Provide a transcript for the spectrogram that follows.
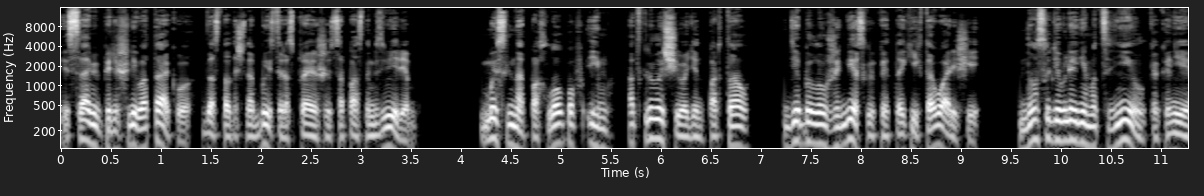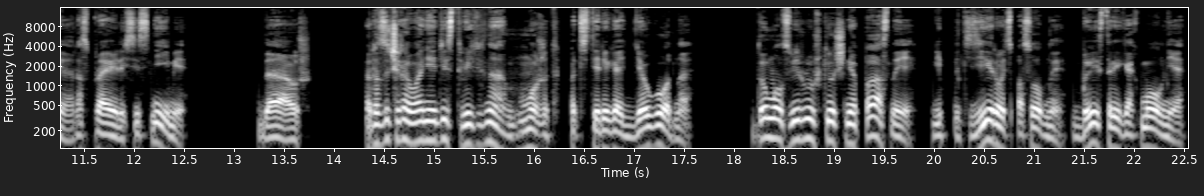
и сами перешли в атаку, достаточно быстро справившись с опасным зверем. Мысленно похлопав им, открыл еще один портал, где было уже несколько таких товарищей, но с удивлением оценил, как они расправились и с ними. Да уж, разочарование действительно может подстерегать где угодно. Думал, зверушки очень опасные, гипнотизировать способны, быстрые, как молния.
